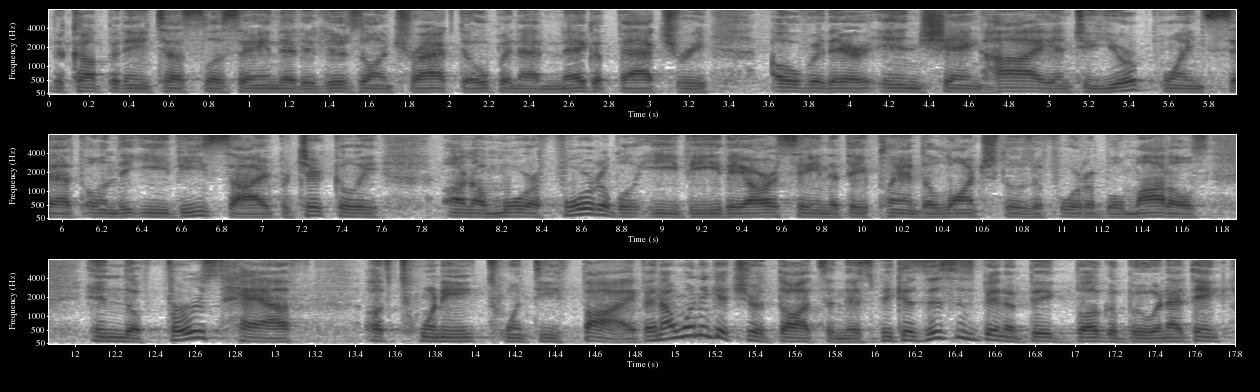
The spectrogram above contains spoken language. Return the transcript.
The company Tesla saying that it is on track to open that mega factory over there in Shanghai. And to your point, Seth, on the EV side, particularly on a more affordable EV, they are saying that they plan to launch those affordable models in the first half of 2025. And I want to get your thoughts on this because this has been a big bugaboo. And I think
